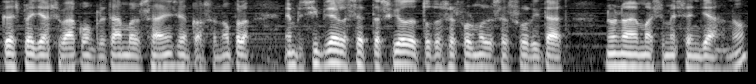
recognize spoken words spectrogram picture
que després ja se va concretar amb els anys en cosa, no? però en principi era l'acceptació de totes les formes de sexualitat, no anàvem massa més enllà, no?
